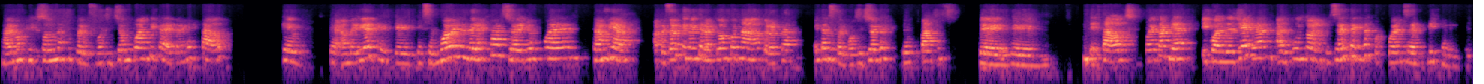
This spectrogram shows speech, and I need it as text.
sabemos que son una superposición cuántica de tres estados que, a medida que, que, se mueven en el espacio, ellos pueden cambiar, a pesar de que no interactúan con nada, pero esta, esta superposición de, espacios de de estados puede cambiar y cuando llegan al punto en el que se detectan, pues pueden ser diferentes.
